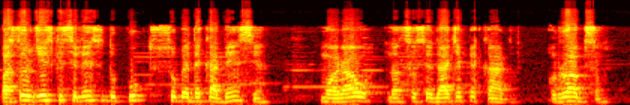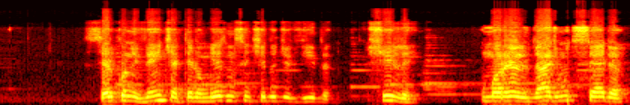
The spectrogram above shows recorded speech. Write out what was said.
Pastor diz que silêncio do púlpito sobre a decadência moral da sociedade é pecado. Robson. Ser conivente é ter o mesmo sentido de vida. Shirley. Uma realidade muito séria.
